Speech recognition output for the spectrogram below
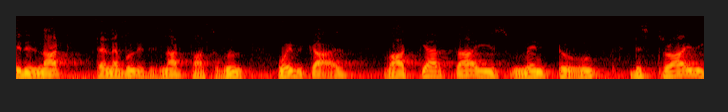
It is not tenable, it is not possible. Why? Because Vakyartha is meant to destroy the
